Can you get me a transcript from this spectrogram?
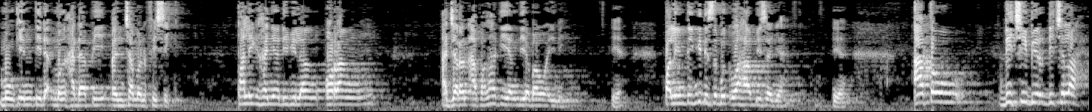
mungkin tidak menghadapi ancaman fisik. Paling hanya dibilang orang ajaran apa lagi yang dia bawa ini. Ya. Paling tinggi disebut Wahabi saja. Ya. Atau dicibir, dicelah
